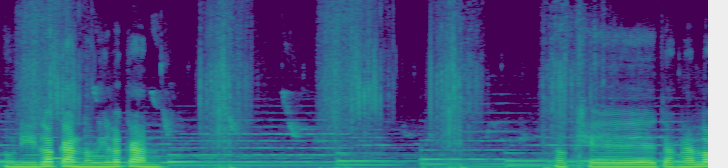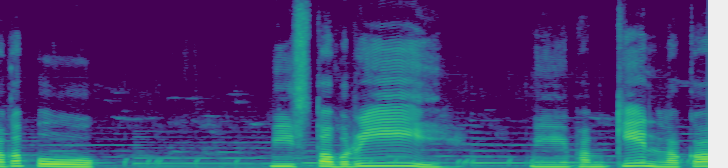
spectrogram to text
ตรงนี้ละกันตรงนี้ละกัน โอเค จากนั้นเราก็ปลูก มีสตรอเบอรี่ มีพัมกิน แล้วก็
